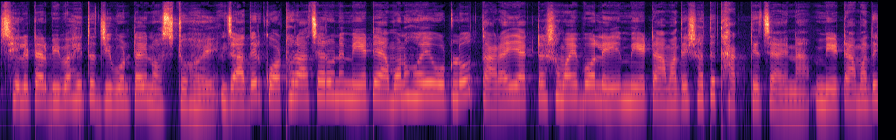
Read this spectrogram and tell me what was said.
ছেলেটার বিবাহিত জীবনটাই নষ্ট হয়। যাদের কঠোর আচরণে মেয়েটা এমন হয়ে উঠল, তারাই একটা সময় বলে, মেয়েটা আমাদের সাথে থাকতে চায় না। মেয়েটা আমাদের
